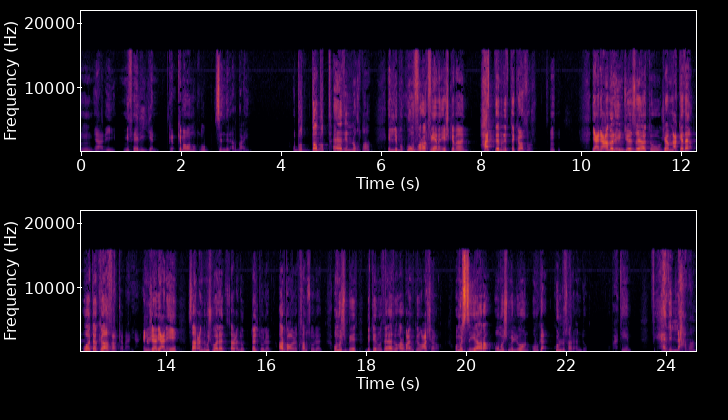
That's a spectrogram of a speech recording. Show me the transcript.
يعني مثاليا كما هو المطلوب سن الأربعين. وبالضبط هذه النقطة اللي بكون فرق فيها من إيش كمان؟ حتى من التكاثر. يعني عمل إنجازاته وجمع كذا وتكاثر كمان يعني. إنه جاب يعني إيه؟ صار عنده مش ولد صار عنده ثلاث أولاد أربع أولاد خمس أولاد ومش بيت بيتين وثلاثة وأربعة يمكن وعشرة ومش سيارة ومش مليون وك... كله صار عنده. وبعدين في هذه اللحظة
